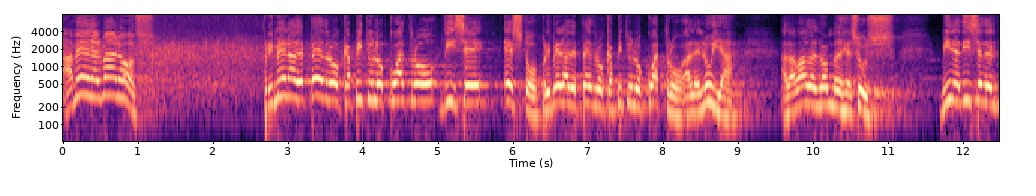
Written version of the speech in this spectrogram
Amén, hermanos. Primera de Pedro, capítulo 4, dice esto. Primera de Pedro, capítulo 4, aleluya. Alabado el nombre de Jesús. Mire, dice del,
